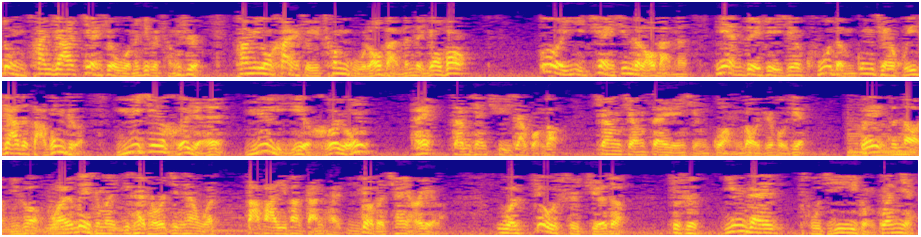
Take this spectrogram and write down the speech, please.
动参加建设我们这个城市，他们用汗水撑鼓老板们的腰包，恶意欠薪的老板们面对这些苦等工钱回家的打工者，于心何忍，于理何容？哎，咱们先去一下广告，锵锵三人行，广告之后见。喂，文道，你说我为什么一开头今天我大发一番感慨，掉到钱眼里了？我就是觉得。就是应该普及一种观念，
